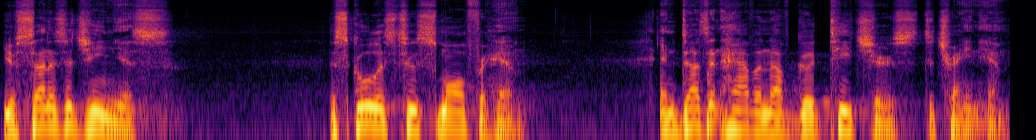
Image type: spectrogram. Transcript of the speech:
Your son is a genius. The school is too small for him and doesn't have enough good teachers to train him.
